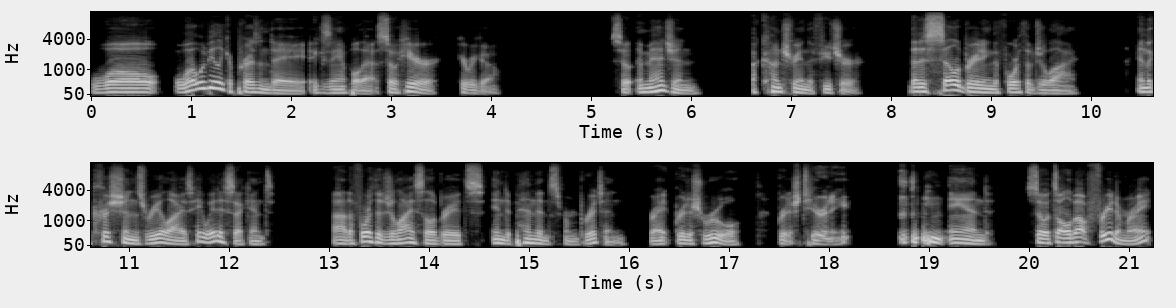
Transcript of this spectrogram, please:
well, what would be like a present day example of that? So here, here we go. So imagine a country in the future that is celebrating the 4th of July. And the Christians realize, hey, wait a second. Uh, the 4th of July celebrates independence from Britain, right? British rule, British tyranny. and so it's all about freedom, right?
